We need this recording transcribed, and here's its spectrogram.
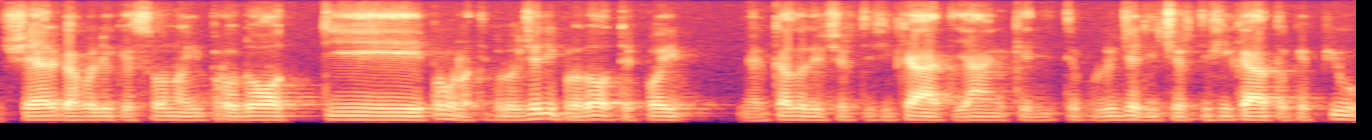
scelga quelli che sono i prodotti, proprio la tipologia di prodotti e poi nel caso dei certificati anche di tipologia di certificato che più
